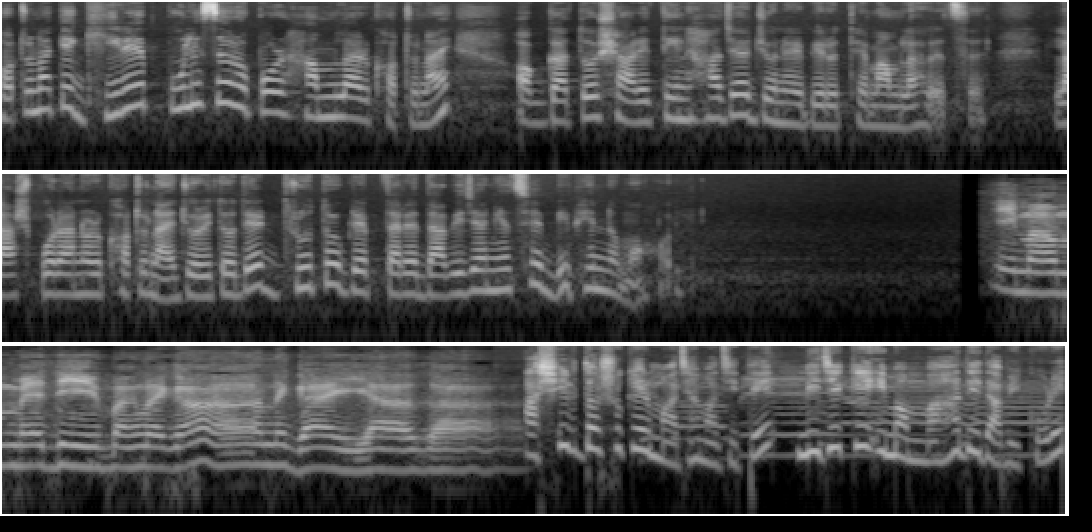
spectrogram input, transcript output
ঘটনাকে ঘিরে পুলিশের ওপর হামলার ঘটনায় অজ্ঞাত সাড়ে তিন হাজার জনের বিরুদ্ধে মামলা হয়েছে। লাশ পোড়ানোর ঘটনায় জড়িতদের দ্রুত গ্রেপ্তারের দাবি জানিয়েছে বিভিন্ন মহল। ইমাম মেদি বাংলা গান গাইয়া আশির দশকের মাঝামাঝিতে নিজেকে ইমাম মাহাদি দাবি করে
